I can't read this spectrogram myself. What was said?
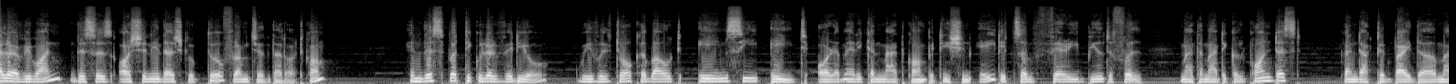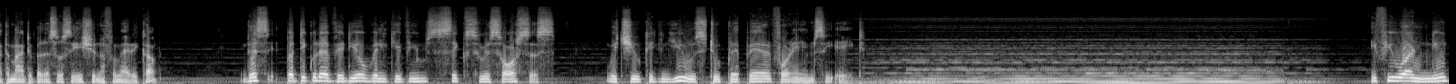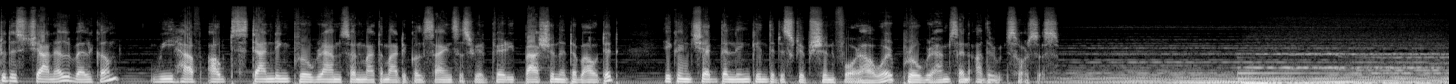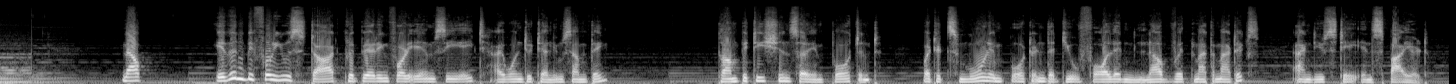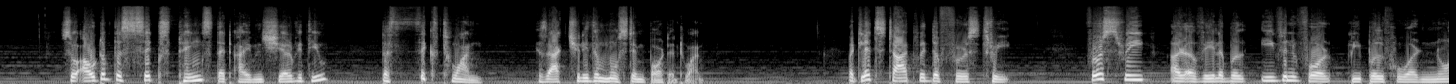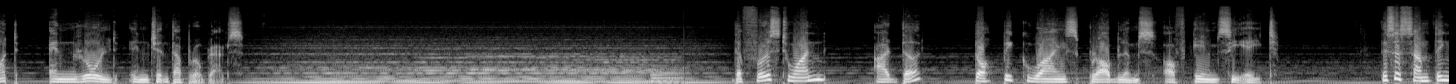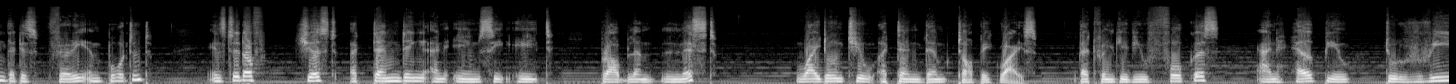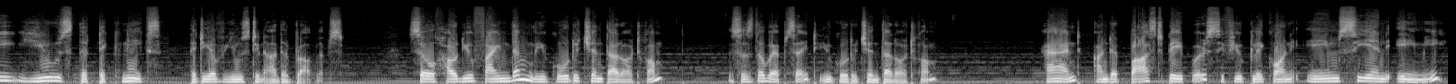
Hello everyone, this is Ashani Dasgupta from Cheenta.com. In this particular video, we will talk about AMC 8 or American Math Competition 8. It's a very beautiful mathematical contest conducted by the Mathematical Association of America. This particular video will give you six resources which you can use to prepare for AMC 8. If you are new to this channel, welcome. We have outstanding programs on mathematical sciences. We are very passionate about it. You can check the link in the description for our programs and other resources. Now, even before you start preparing for AMC 8, I want to tell you something. Competitions are important, but it's more important that you fall in love with mathematics and you stay inspired. So out of the six things that I will share with you, the sixth one is actually the most important one. But let's start with the first three. First three are available even for people who are not enrolled in Cheenta programs. The first one are the topic-wise problems of AMC 8. This is something that is very important instead of just attending an AMC 8 problem list, why don't you attend them topic wise? That will give you focus and help you to reuse the techniques that you have used in other problems. So how do you find them? You go to cheenta.com. This is the website. You go to cheenta.com and under past papers, if you click on AMC and AIME,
